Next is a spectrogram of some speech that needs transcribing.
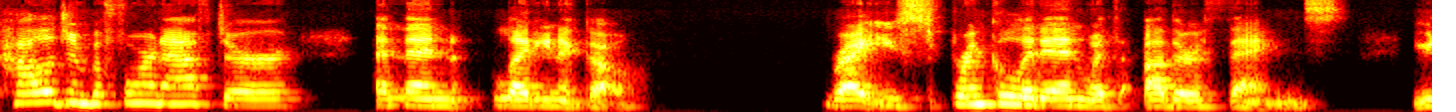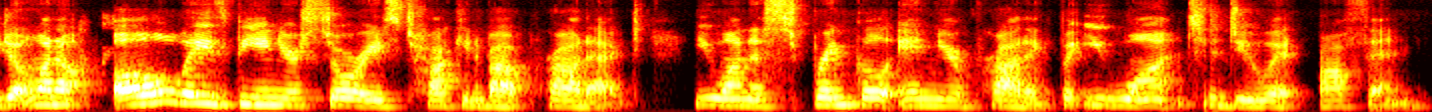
collagen before and after, and then letting it go, right? You sprinkle it in with other things. You don't want to always be in your stories talking about product. You want to sprinkle in your product, but you want to do it often.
